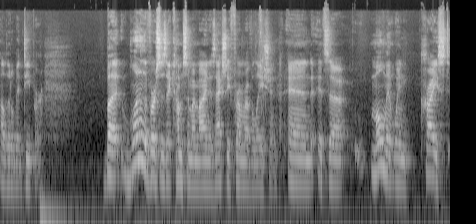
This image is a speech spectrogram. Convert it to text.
a little bit deeper. But one of the verses that comes to my mind is actually from Revelation. And it's a moment when Christ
